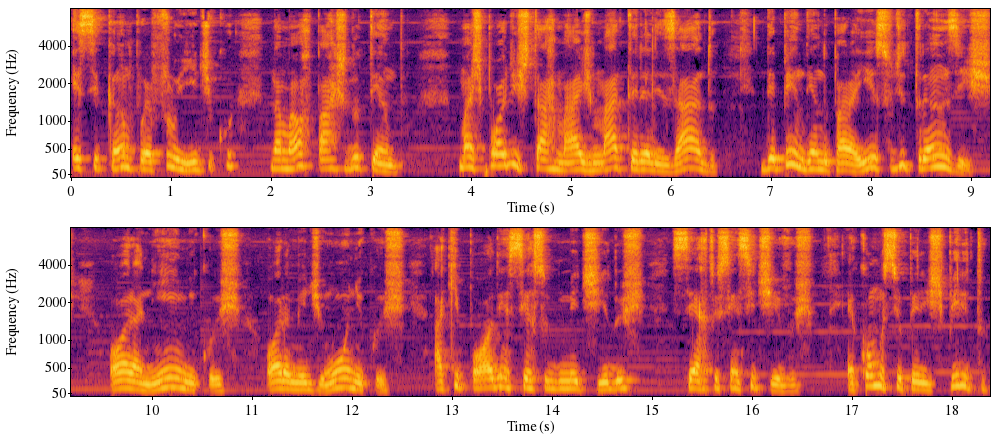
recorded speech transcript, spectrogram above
Esse campo é fluídico na maior parte do tempo, mas pode estar mais materializado dependendo para isso de transes, ora anímicos, ora mediúnicos, a que podem ser submetidos certos sensitivos. É como se o perispírito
